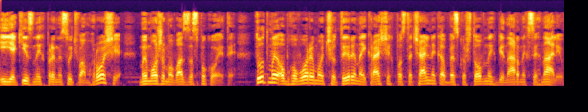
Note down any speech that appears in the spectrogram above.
і які з них принесуть вам гроші, ми можемо вас заспокоїти. Тут ми обговоримо чотири найкращих постачальника безкоштовних бінарних сигналів.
